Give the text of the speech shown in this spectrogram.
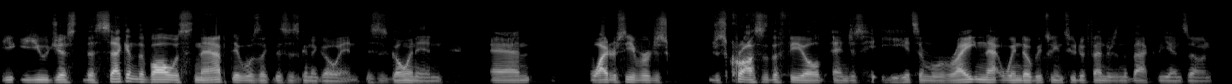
You, you just the second the ball was snapped, it was like this is gonna go in. This is going in, and wide receiver just just crosses the field and just he hits him right in that window between two defenders in the back of the end zone.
